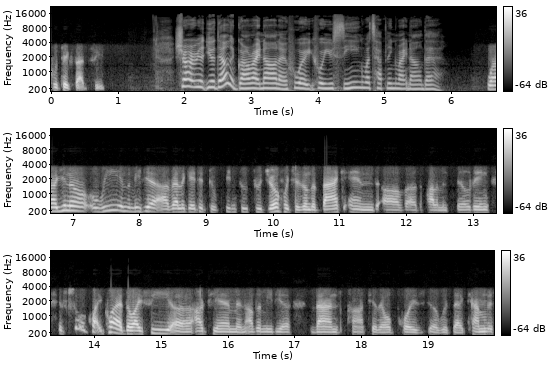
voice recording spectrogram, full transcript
who takes that seat. Sure, you're down on the ground right now. Like, who are who are you seeing? What's happening right now there? Well, you know, we in the media are relegated to Pintu Tujuh, which is on the back end of uh, the Parliament building. It's still quite quiet, though. I see uh, RTM and other media vans parked here. They're all poised uh, with their cameras.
